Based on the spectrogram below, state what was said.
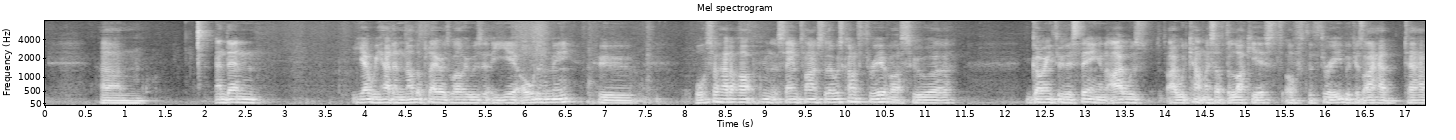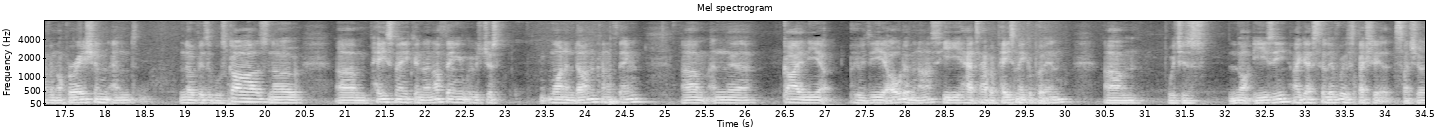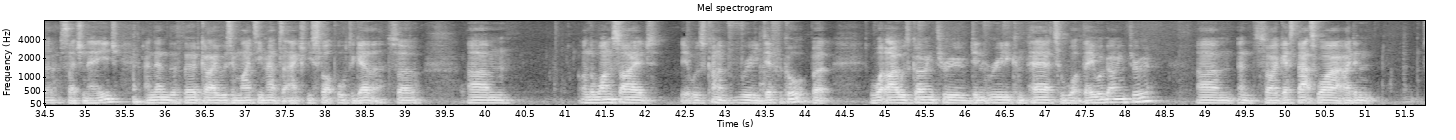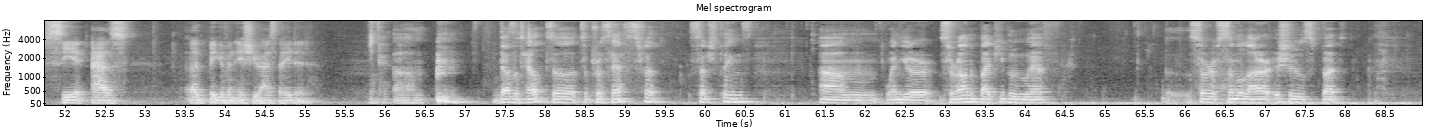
Um, and then yeah, we had another player as well who was a year older than me who also had a heart problem at the same time. So there was kind of three of us who were going through this thing, and I was I would count myself the luckiest of the three because I had to have an operation and no visible scars, no um, pacemaker, no nothing. It was just one and done kind of thing. Um, and the guy in the year, who's the year older than us, he had to have a pacemaker put in, um, which is not easy, I guess, to live with, especially at such a such an age. And then the third guy who was in my team had to actually stop altogether. So um, on the one side, it was kind of really difficult, but what I was going through didn't really compare to what they were going through. Um, and so I guess that's why I didn't see it as a big of an issue as they did. Okay. Does it help to, to process such, such things um, when you're surrounded by people who have uh, sort of similar issues but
